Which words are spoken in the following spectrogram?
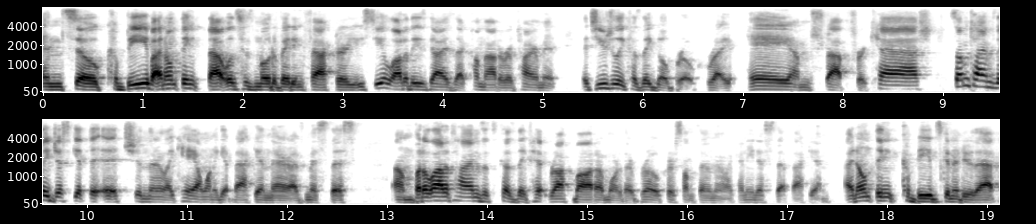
And so Khabib, I don't think that was his motivating factor. You see a lot of these guys that come out of retirement, it's usually because they go broke, right? Hey, I'm strapped for cash. Sometimes they just get the itch and they're like, hey, I want to get back in there. I've missed this. Um, but a lot of times it's because they've hit rock bottom or they're broke or something. They're like, I need to step back in. I don't think Khabib's going to do that.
